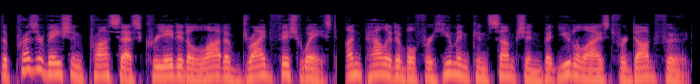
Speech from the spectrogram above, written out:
The preservation process created a lot of dried fish waste, unpalatable for human consumption but utilized for dog food.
